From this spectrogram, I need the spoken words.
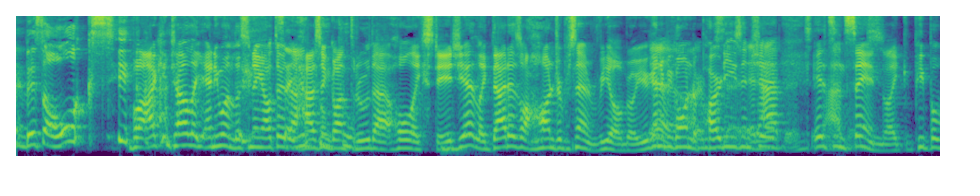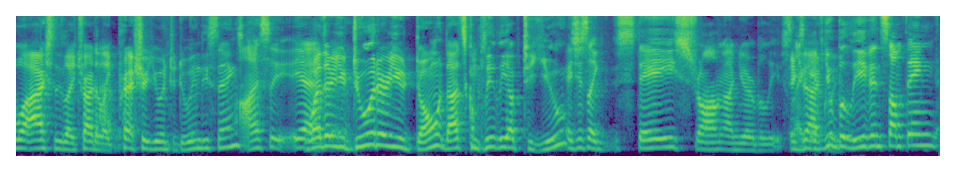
fib, it's a hoax. But I can tell like anyone listening out there that hasn't gone through that whole like stage yet, like that is hundred percent real, bro. You're gonna be going to 100%. parties and It shit. happens. It It's insane. happens. Like people will actually like try to like pressure you into doing these things. Honestly, yeah. Whether you do it or you don't, that's completely up to you. it's just like stay strong on your beliefs. Like, If Exactly. you believe in something,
